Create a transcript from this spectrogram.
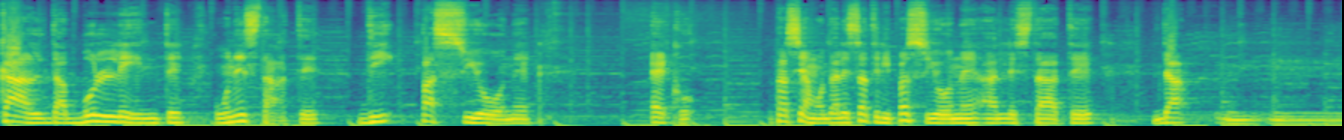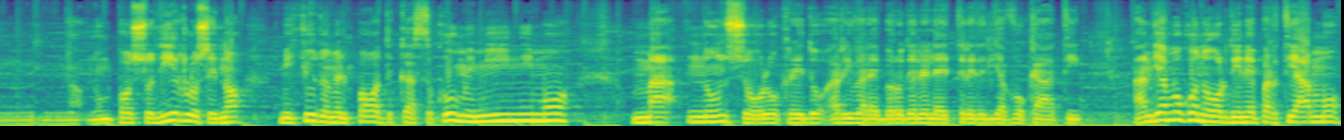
calda, bollente, un'estate di passione. Ecco, passiamo dall'estate di passione all'estate da... Mm, no, non posso dirlo, se no mi chiudono il podcast come minimo, ma non solo, credo arriverebbero delle lettere degli avvocati. Andiamo con ordine, partiamo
